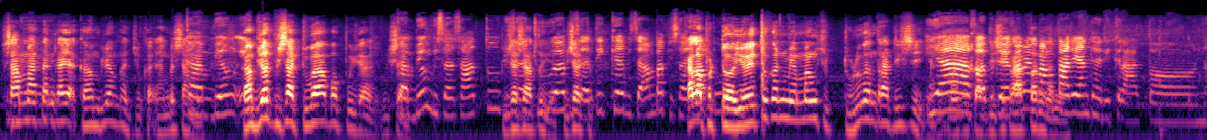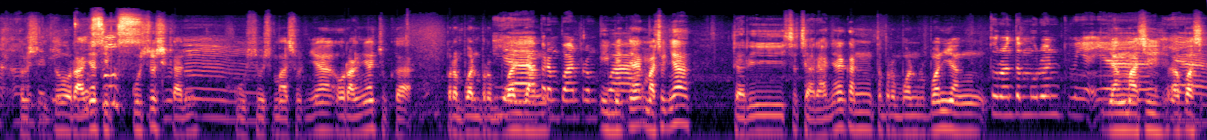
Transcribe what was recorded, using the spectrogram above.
sama kan kayak gambiong kan juga hampir sama. gambiong Gambiong bisa dua apa bisa? Bisa. gambiong bisa satu Bisa bisa, satu ya, dua bisa bisa, tiga bisa empat bisa Kalau bedoyo itu kan memang dulu kan tradisi kan. Iya, Maksudnya kalau tradisi budaya kan memang kan. tarian dari keraton. Terus jadi itu orangnya di- khusus, khusus kan, Mm-mm. khusus maksudnya orangnya juga perempuan-perempuan Iya, yang perempuan-perempuan. image-nya maksudnya dari sejarahnya kan perempuan-perempuan yang turun temurun punya Yang masih apa sih,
